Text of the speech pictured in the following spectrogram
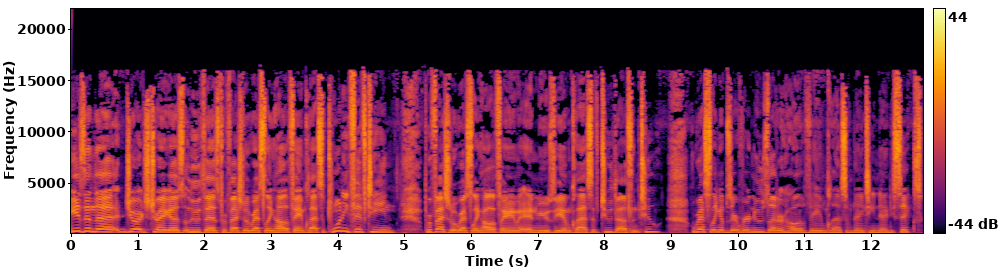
He's in the George Tragos Lou Thesz Professional Wrestling Hall of Fame class of 2015, Professional Wrestling Hall of Fame and Museum class of 2002, Wrestling Observer Newsletter Hall of Fame class of 1996,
